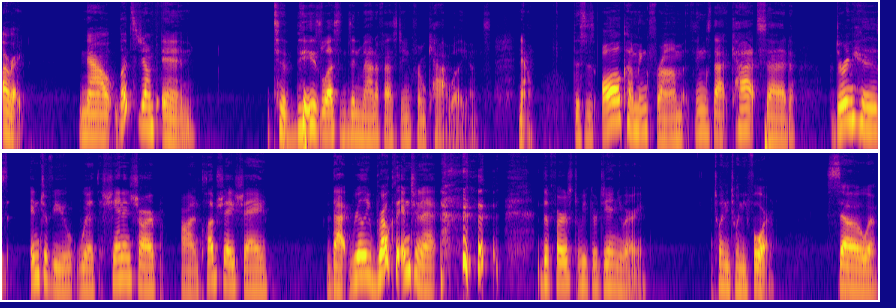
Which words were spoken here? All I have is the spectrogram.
All right, now let's jump in to these lessons in manifesting from Katt Williams. Now, this is all coming from things that Katt said during his interview with Shannon Sharpe on Club Shay Shay that really broke the internet the first week of January 2024. So,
